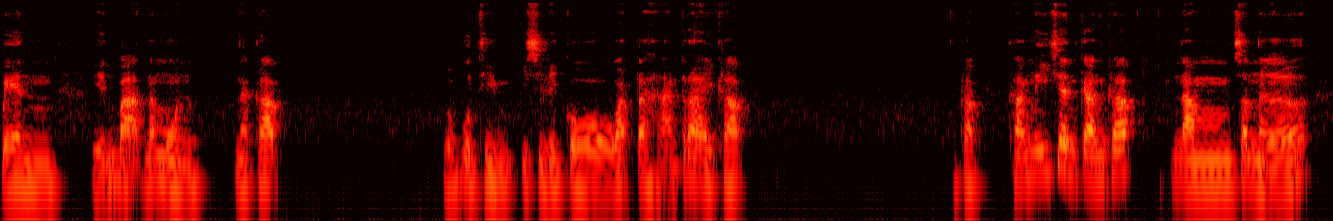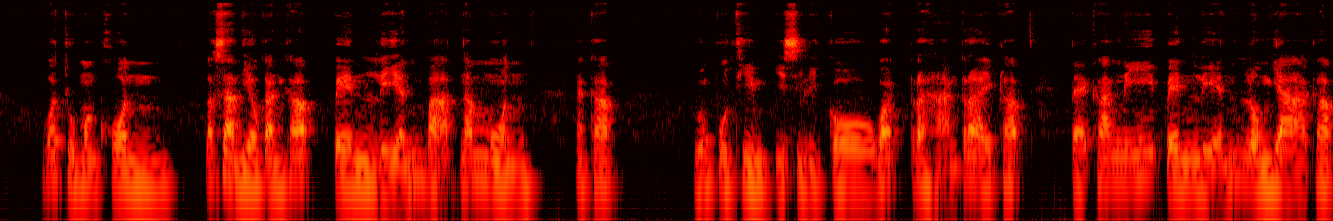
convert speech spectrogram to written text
เป็นเหรียญบาทน้ำมนต์นะครับหลวงปู่ทิมอิสิลิโกวัดทหารไร่ครับนะครับ ครั้งนี้เช่นกันครับนำเสนอวัตถุมงคลลักษณะเดียวกันครับ เป็นเหรียญบาทน้ำมนต์ นะครับหลวงปู่ทิมอิสิลิโก วัดระหารไร่ครับ แต่ครั้งนี้เป็นเหรียญลงยาครับ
